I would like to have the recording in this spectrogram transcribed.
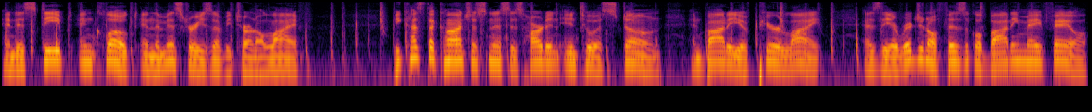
and is steeped and cloaked in the mysteries of eternal life. Because the consciousness is hardened into a stone and body of pure light, as the original physical body may fail,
